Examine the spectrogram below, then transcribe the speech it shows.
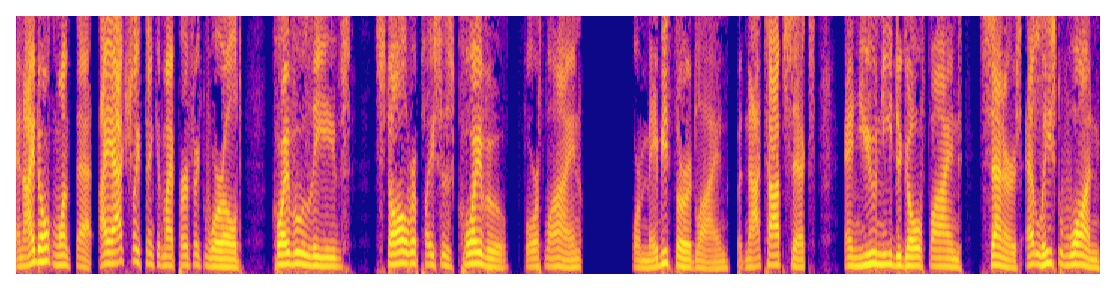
And I don't want that. I actually think in my perfect world, Koivu leaves, Staal replaces Koivu, fourth line, or maybe third line, but not top six. And you need to go find centers, at least one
